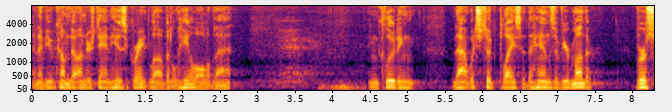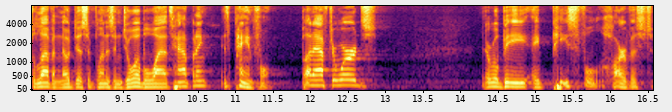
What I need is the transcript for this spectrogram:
And if you come to understand His great love, it'll heal all of that, including that which took place at the hands of your mother. Verse 11 No discipline is enjoyable while it's happening, it's painful. But afterwards, there will be a peaceful harvest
